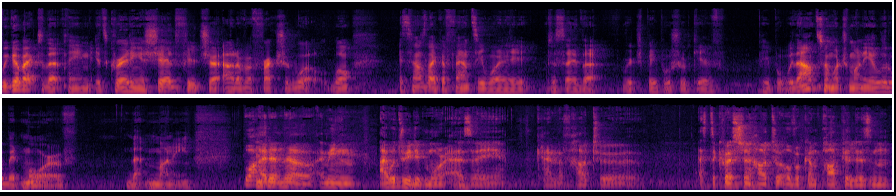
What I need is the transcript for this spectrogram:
we go back to that theme, it's creating a shared future out of a fractured world. Well, it sounds like a fancy way to say that rich people should give people without so much money a little bit more of that money. Well, I don't know. I mean, I would read it more as a kind of how to, as the question how to overcome populism,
